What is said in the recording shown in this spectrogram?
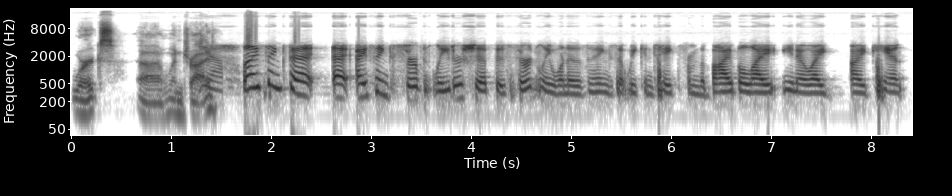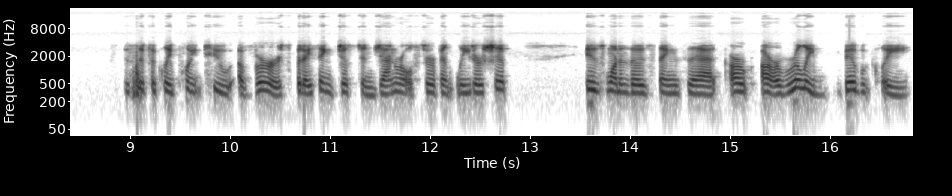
works uh, when tried. Yeah. Well, I think that I, think servant leadership is certainly one of the things that we can take from the Bible. I, you know, I I can't specifically point to a verse, but I think just in general, servant leadership is one of those things that are are really biblically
